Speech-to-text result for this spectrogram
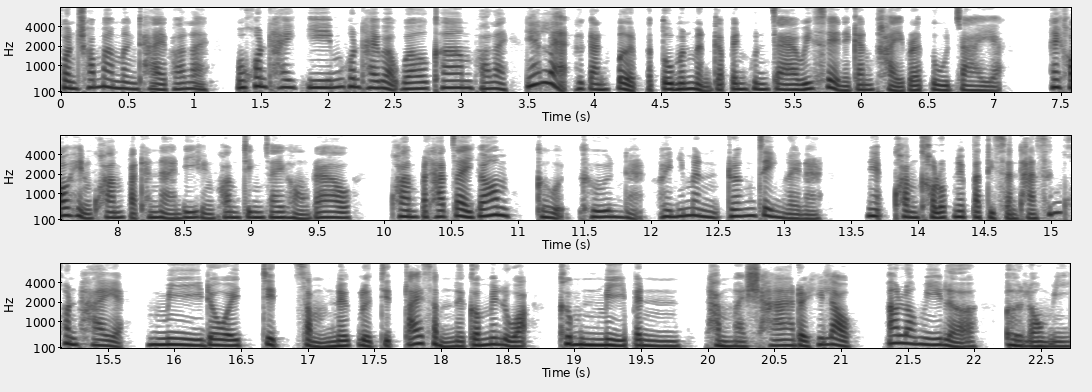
คนชอบมาเมืองไทยเพราะอะไรว่าคนไทยยิ้มคนไทยแบบเวลคัมเพราะอะไรเนี่ยแหละคือการเปิดประตูมันเหมือนกับเป็นกุญแจวิเศษในการไขประตูใจอะให้เขาเห็นความปรารถนาดีเห็นความจริงใจของเรา ความประทับใจย่อมเกิดขึ้นน่ะเฮ้ยนี่มันเรื่องจริงเลยนะเนี่ยความเคารพในปฏิสันฐานซึ่งคนไทยอะมีโดยจิตสำนึกหรือจิตใต้สำนึกก็ไม่รู้อะคือมันมีเป็นธรรมชาติโดยที่เราเอ้าเรามีเหรอเออเรามี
